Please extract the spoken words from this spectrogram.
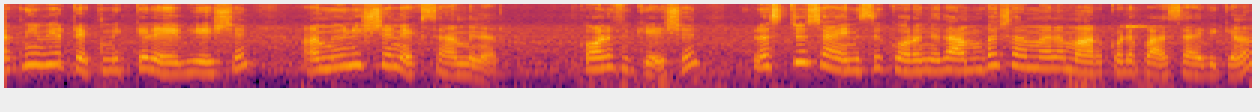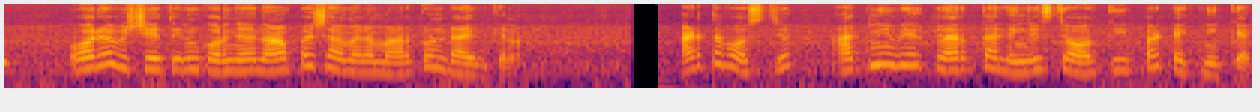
Agniveer technical aviation ammunition examiner. Qualification plus two science കുറഞ്ഞത് അമ്പത് ശതമാനം മാർക്കോടെ പാസ്സായിരിക്കണം. ഓരോ വിഷയത്തിനും കുറഞ്ഞത് നാൽപ്പത് ശതമാനം മാർക്ക് ഉണ്ടായിരിക്കണം. അടുത്ത പോസ്റ്റ് അഗ്നിവീർ ക്ലർക്ക് അല്ലെങ്കിൽ സ്റ്റോർ കീപ്പർ ടെക്നിക്കൽ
